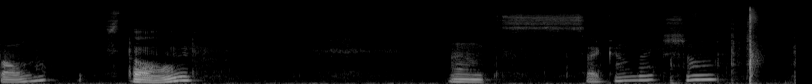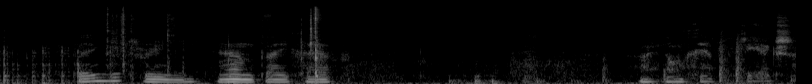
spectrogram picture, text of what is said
stone Stone. and second action. Take the tree and I have. I don't have reaction.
